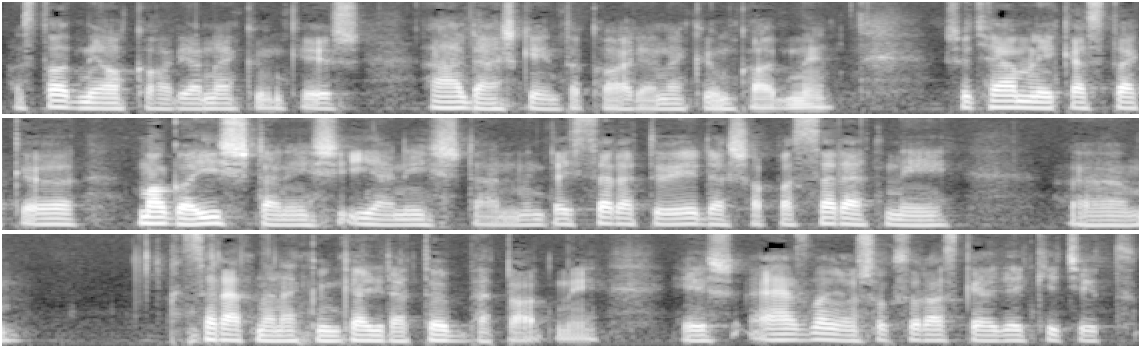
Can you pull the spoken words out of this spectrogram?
azt adni akarja nekünk, és áldásként akarja nekünk adni. És hogyha emlékeztek, maga Isten is ilyen Isten, mint egy szerető édesapa szeretné szeretne nekünk egyre többet adni. És ehhez nagyon sokszor az kell, hogy egy kicsit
